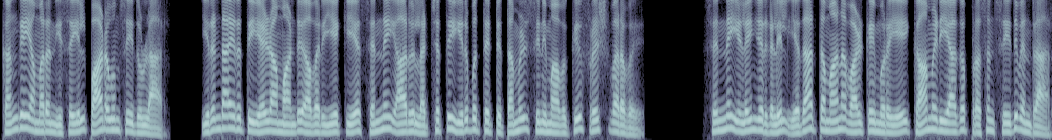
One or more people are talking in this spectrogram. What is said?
கங்கை அமரன் இசையில் பாடவும் செய்துள்ளார். இரண்டாயிரத்து ஏழாம் ஆண்டு அவர் இயக்கிய சென்னை ஆறு லட்சத்து இருபத்தெட்டு தமிழ் சினிமாவுக்கு ஃப்ரெஷ் வரவு. சென்னை இளைஞர்களில் யதார்த்தமான வாழ்க்கை முறையை காமெடியாக பிரசன்ட் செய்து வென்றார்.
